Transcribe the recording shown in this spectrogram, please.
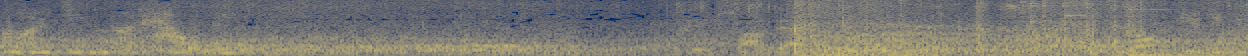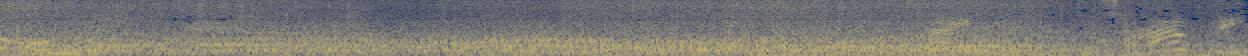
Why do you not help me? You saw that? Not getting your own way. Right, to surround me.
